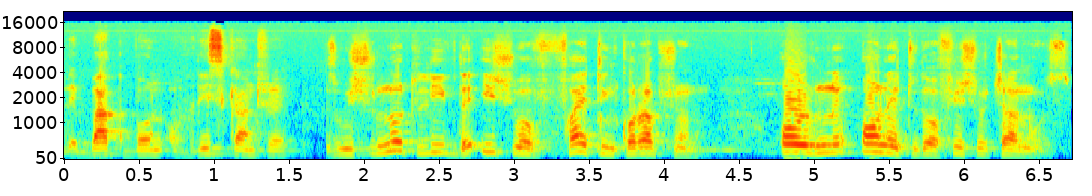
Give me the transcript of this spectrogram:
the backbone of this country. We should not leave the issue of fighting corruption only, only to the official channels.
